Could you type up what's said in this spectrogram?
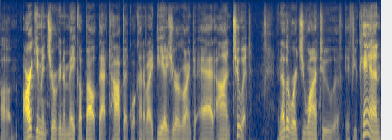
um, arguments you're going to make about that topic, what kind of ideas you're going to add on to it. In other words, you want to, if, if you can,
